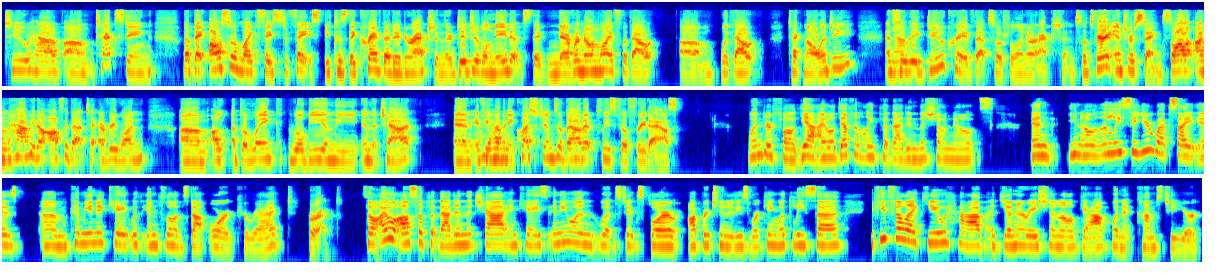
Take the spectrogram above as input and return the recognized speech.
to have um, texting, but they also like face to face because they crave that interaction. They're digital natives. They've never known life without um, without technology. And yeah. so they do crave that social interaction. So it's very interesting. So i am happy to offer that to everyone. Um, the link will be in the in the chat and if you have any questions about it, please feel free to ask. Wonderful. Yeah, I will definitely put that in the show notes. And, you know, Lisa, your website is um, communicatewithinfluence.org, correct? Correct. So I will also put that in the chat in case anyone wants to explore opportunities working with Lisa. If you feel like you have a generational gap when it comes to your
